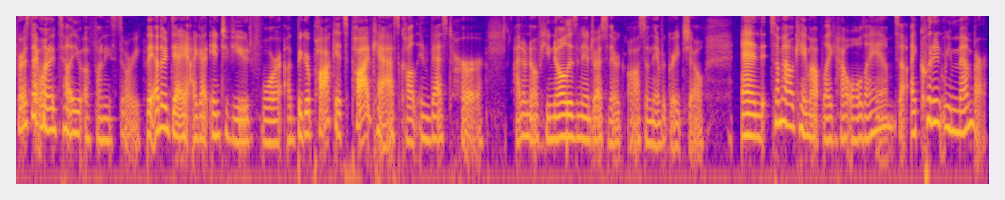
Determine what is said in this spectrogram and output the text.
First, I want to tell you a funny story. The other day, I got interviewed for a Bigger Pockets podcast called Invest Her. I don't know if you know Liz and Andresa, they're awesome. They have a great show. And somehow it came up like how old I am. So I couldn't remember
